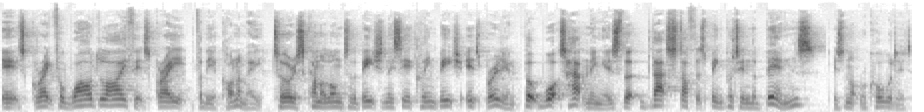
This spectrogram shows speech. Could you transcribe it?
It's great for wildlife, it's great for the economy. Tourists come along to the beach and they see a clean beach, it's brilliant. But what's happening is that that stuff that's being put in the bins is not recorded.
